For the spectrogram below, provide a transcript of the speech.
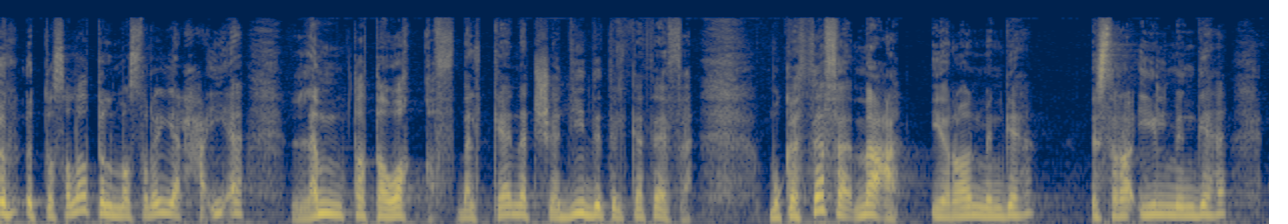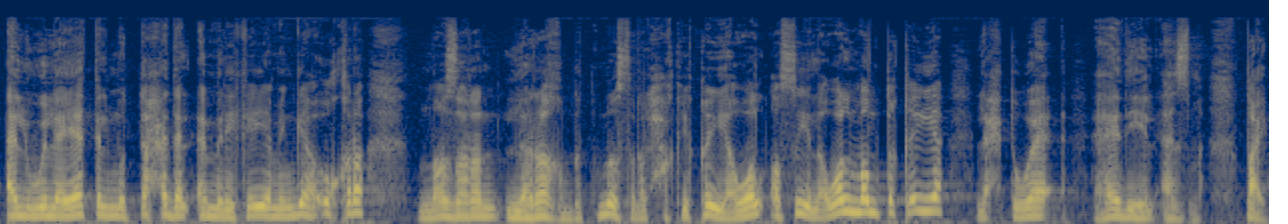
الاتصالات المصرية الحقيقة لم تتوقف بل كانت شديدة الكثافة. مكثفة مع إيران من جهة إسرائيل من جهة الولايات المتحدة الأمريكية من جهة أخرى نظرا لرغبة مصر الحقيقية والأصيلة والمنطقية لاحتواء هذه الأزمة. طيب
